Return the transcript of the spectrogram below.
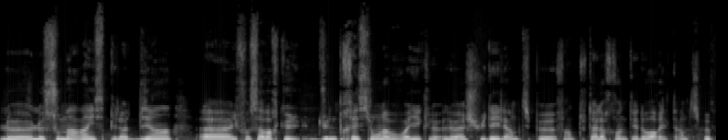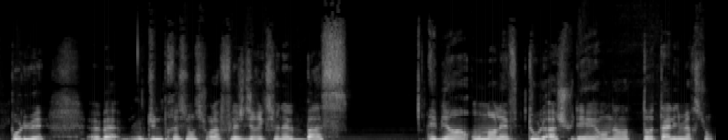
le, sous-marin, il se pilote bien. Euh, il faut savoir que d'une pression, là, vous voyez que le, HUD, il est un petit peu... Enfin, tout à l'heure, quand on était dehors, il était un petit peu pollué. Euh, bah, d'une pression sur la flèche directionnelle basse, eh bien, on enlève tout le HUD et on est en totale immersion.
